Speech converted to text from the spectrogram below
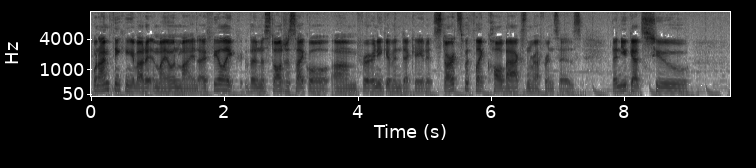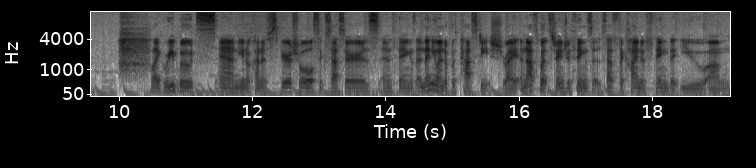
When I'm thinking about it in my own mind, I feel like the nostalgia cycle um, for any given decade, it starts with like callbacks and references. Then you get to like reboots and you know kind of spiritual successors and things and then you end up with pastiche right and that's what stranger things is that's the kind of thing that you um,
